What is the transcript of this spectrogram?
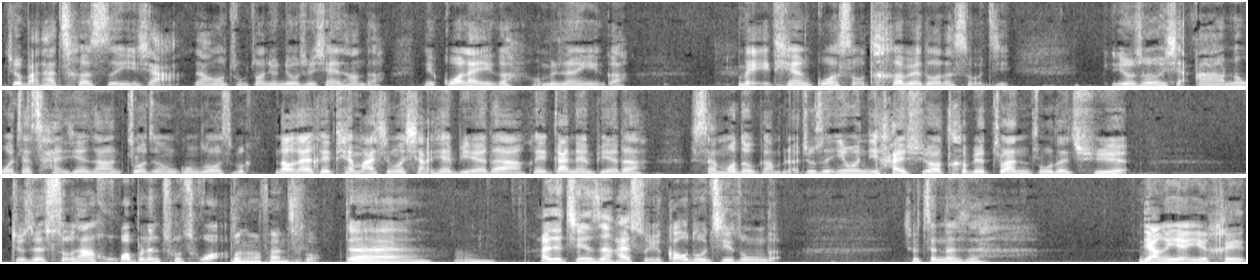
就把它测试一下，然后组装就流水线上的，你过来一个，我们扔一个，每天过手特别多的手机。有时候想啊，那我在产线上做这种工作，是不是脑袋可以天马行空想些别的，可以干点别的？什么都干不了，就是因为你还需要特别专注的去，就是手上活不能出错，不能犯错。对，嗯，而且精神还属于高度集中的，就真的是两眼一黑。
